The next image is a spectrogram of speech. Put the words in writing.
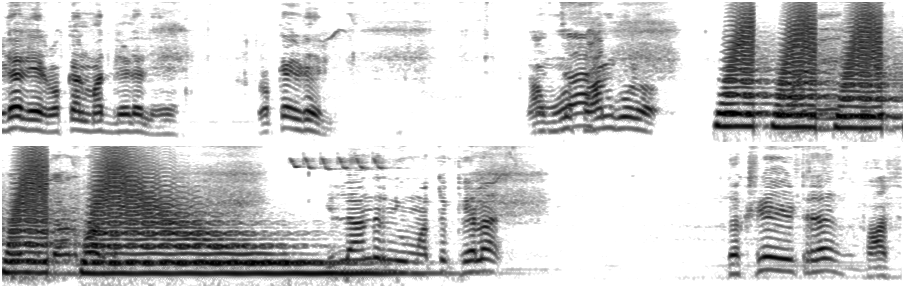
ಇಡಲಿ ರೊಕ್ಕನ ಮೊದ್ಲು ಇಡಲಿ. ರೊಕ್ಕ ಇಡಲಿ ನಾವು ಸ್ವಾಮಿಗಳು. ಇಲ್ಲ ಅಂದ್ರೆ ನೀವು ಮತ್ತೆ ಫೇಲ ದಕ್ಷಿಣ ಇಟ್ರೆ ಪಾಸ್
